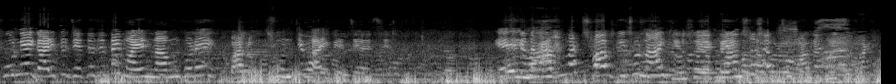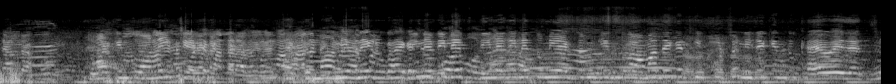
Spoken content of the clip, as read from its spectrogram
শুনে গাড়িতে যেতে যেতে মায়ের নাম করে ভালো। শুনছি ভাই বেঁচে আছে। এই এই মা- সব কিছু নাই কিন্তু মাংস সব তোমার খেয়াল রাখো। তোমার কিন্তু অনেক চেহারাটা খারাপ হয়ে গেছে। একদম আমি অনেক রোগা হয়ে গেছি। দিনে দিনে দিনে দিনে তুমি একদম কিন্তু আমাদেরকে ঠিক করছ নিজে কিন্তু ক্ষয় হয়ে যাচ্ছে।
